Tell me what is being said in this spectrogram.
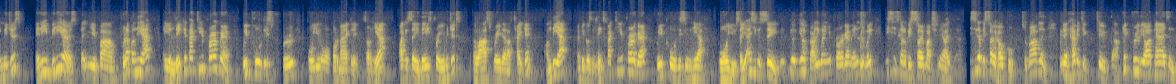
images, any videos that you've um, put up on the app, and you link it back to your program, we pull this through for you automatically. So here, I can see these three images, the last three that I've taken on the app, and because it links back to your program, we pull this in here for you. So as you can see, you're, you're evaluating your program end of the week. This is going to be so much, you know, this is going to be so helpful. So rather than, than having to, to uh, flick through the iPads and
